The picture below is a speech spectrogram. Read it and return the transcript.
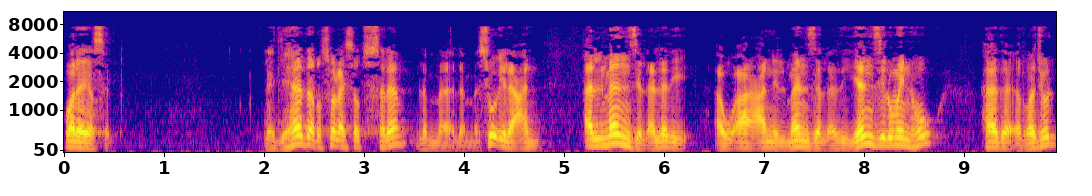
ولا يصل. لهذا الرسول عليه الصلاة والسلام لما لما سئل عن المنزل الذي أو عن المنزل الذي ينزل منه هذا الرجل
